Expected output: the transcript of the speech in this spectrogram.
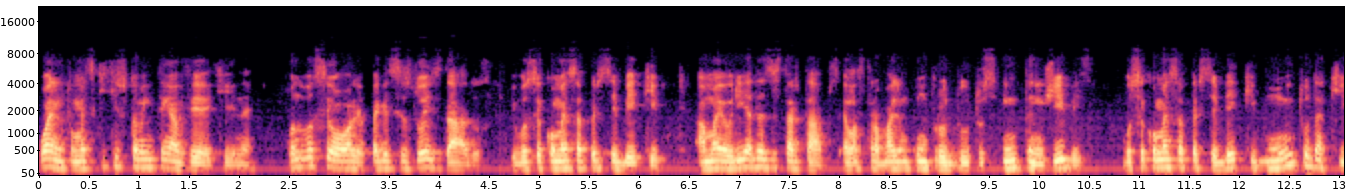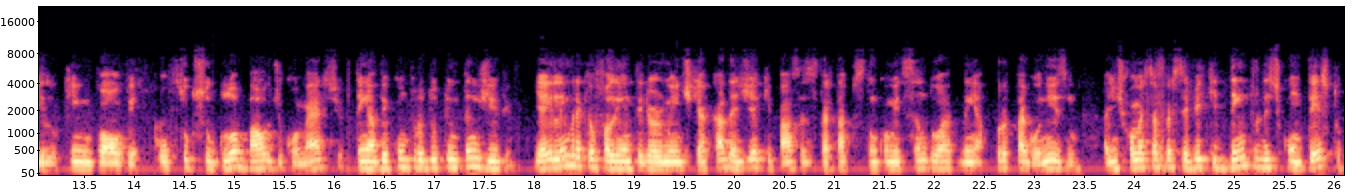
Wellington, mas o que, que isso também tem a ver aqui, né? Quando você olha, pega esses dois dados e você começa a perceber que a maioria das startups elas trabalham com produtos intangíveis, você começa a perceber que muito daquilo que envolve o fluxo global de comércio tem a ver com um produto intangível. E aí lembra que eu falei anteriormente que a cada dia que passa as startups estão começando a ganhar protagonismo? A gente começa a perceber que dentro desse contexto,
